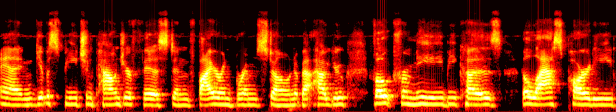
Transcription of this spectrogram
and give a speech and pound your fist and fire and brimstone about how you vote for me because the last party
